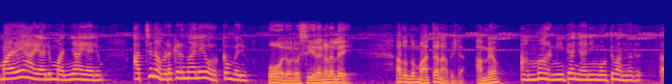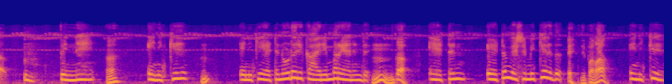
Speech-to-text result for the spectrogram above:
മഴയായാലും മഞ്ഞായാലും അച്ഛൻ അവിടെ കിടന്നാലേ ഉറക്കം വരൂ. ഓരോരോ ശീലങ്ങളല്ലേ? അതൊന്നും മാറ്റാനാവില്ല. അമ്മയോ? അമ്മ ഉറങ്ങിയിട്ടാ ഞാൻ ഇങ്ങോട്ട് വന്നത് പിന്നെ എനിക്ക് എനിക്ക് ഏട്ടനോട് ഒരു കാര്യം പറയാനുണ്ട്. എന്താ? ഏട്ടൻ ഏട്ടൻ വിഷമിക്കരുത്. നീ പറ. എനിക്ക്?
